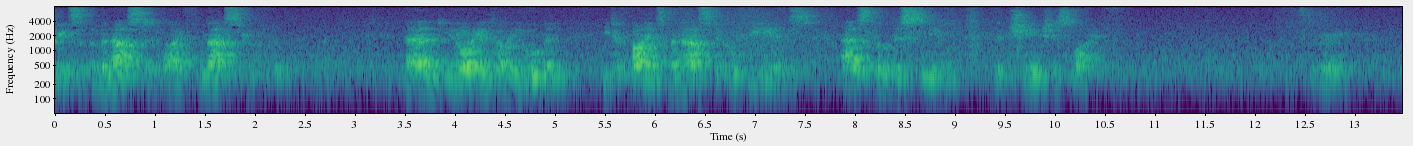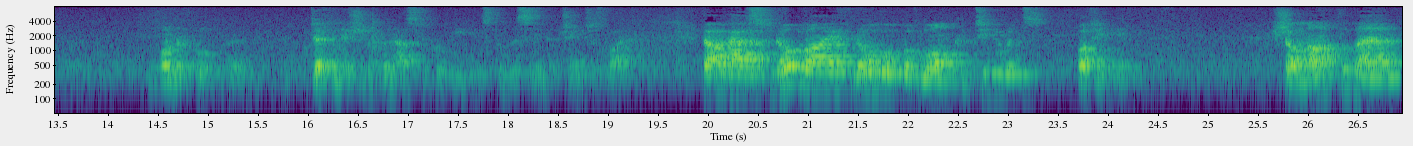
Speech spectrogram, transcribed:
treats of the monastic life masterfully. And in Orientale Lumen, he defines monastic obedience as the listening that changes life. It's a very uh, wonderful uh, definition of monastic obedience, the listening that changes life. Thou hast no life, no hope of long continuance, but in him. Shall not the land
